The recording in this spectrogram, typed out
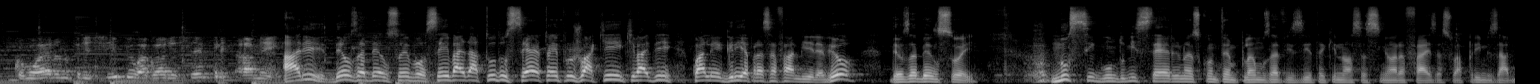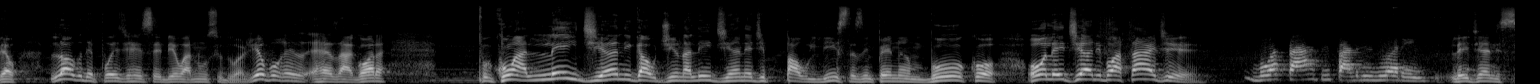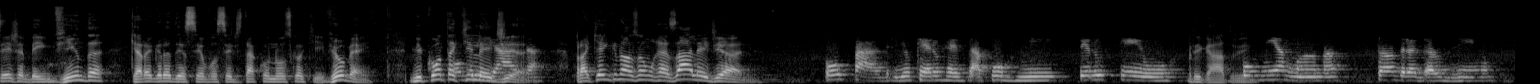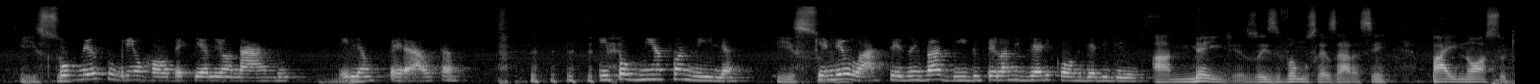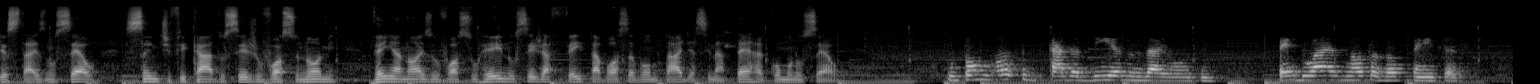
Como era no princípio, agora e sempre. Amém. Ari, Deus abençoe você e vai dar tudo certo aí pro Joaquim, que vai vir com alegria para essa família, viu? Deus abençoe. No segundo mistério, nós contemplamos a visita que Nossa Senhora faz à sua prima Isabel, logo depois de receber o anúncio do anjo. Eu vou rezar agora com a Leidiane Galdino. A Leidiane é de Paulistas, em Pernambuco. Ô, Leidiane, boa tarde. Boa tarde, Padre Juarez. Leidiane, seja bem-vinda. Quero agradecer você de estar conosco aqui, viu bem? Me conta aqui, Obrigada. Leidiane. Para quem que nós vamos rezar, Leidiane? Ô, Padre, eu quero rezar por mim, pelo Senhor, Obrigado, viu? por minha mama, Sandra Galdino, Isso. por meu sobrinho Robert e Leonardo, ele é um peralta, e por minha família, Isso. que meu lar seja invadido pela misericórdia de Deus. Amém, Jesus. E vamos rezar assim. Pai nosso que estais no céu, santificado seja o vosso nome. Venha a nós o vosso reino, seja feita a vossa vontade, assim na terra como no céu. O pão nosso de cada dia nos dai hoje. Perdoai as nossas ofensas,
